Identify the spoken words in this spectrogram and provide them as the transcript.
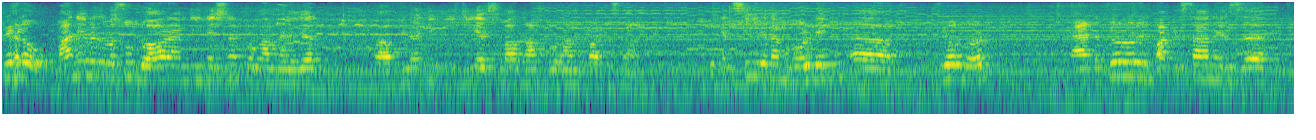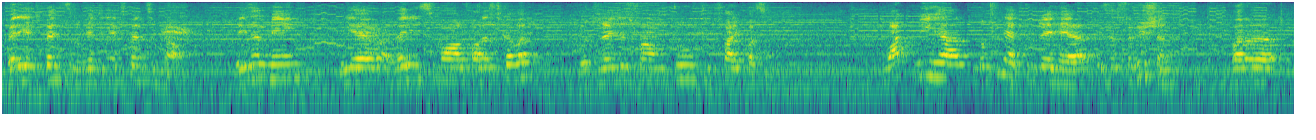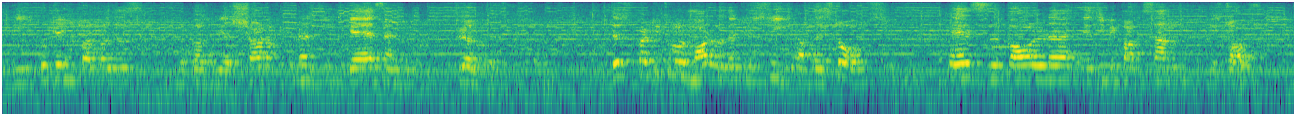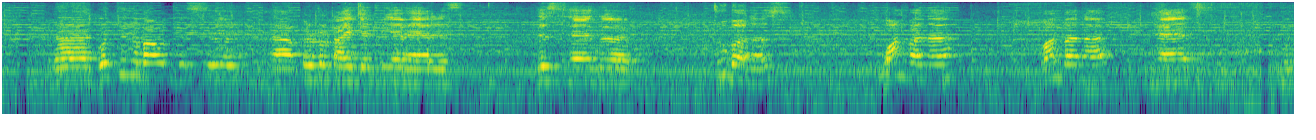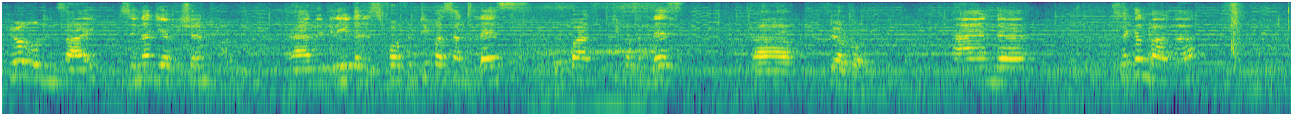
Hello, my name is Masood Lohar. I am the National Program Manager of UNDP Small Grants Program in Pakistan. You can see that I'm holding uh, fuel wood and the fuel wood in Pakistan is uh, very expensive, getting expensive now. Reason being, we have a very small forest cover which ranges from 2 to 5 percent. What we are looking at today here is a solution for uh, the cooking purposes because we are short of energy, gas and fuel. This particular model that you see of the stoves is called uh, AGB Pakistan stove. The good thing about this uh, uh, prototype that we have here is this has uh, two burners. One burner, one burner has the fuel wood inside. It's energy efficient, and we believe that it's for 50% less requires 50% less uh, fuel wood. And uh, second burner,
